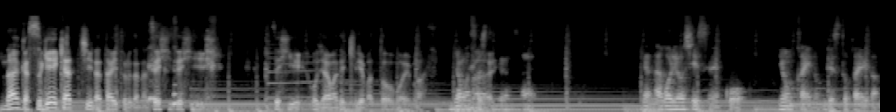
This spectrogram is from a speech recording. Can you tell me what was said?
な なんかすげえキャッチーなタイトルだな。ぜひぜひ、ぜひお邪魔できればと思います。邪魔させてください。い、や、名残惜しいですね。こう、4回のゲスト会が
